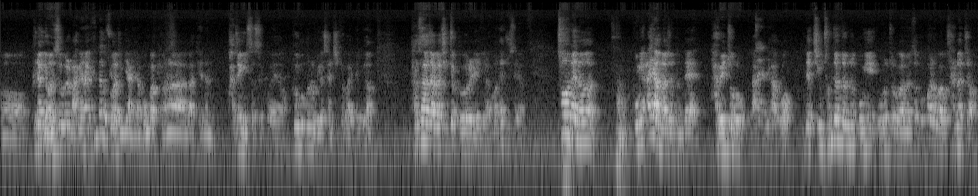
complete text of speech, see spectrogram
어 그냥 연습을 막연하게 한다고 좋아진 게 아니라 뭔가 변화가 되는 과정이 있었을 거예요. 그 부분을 우리가 잘 지켜봐야 되고요. 당사자가 직접 그거를 얘기를 한번 해주세요. 처음에는 공이 아예 안 맞았는데 다 왼쪽으로. 나가고 근데 지금 점점 점점 공이 오른쪽으로 가면서 똑바로 가고 잘 맞죠?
